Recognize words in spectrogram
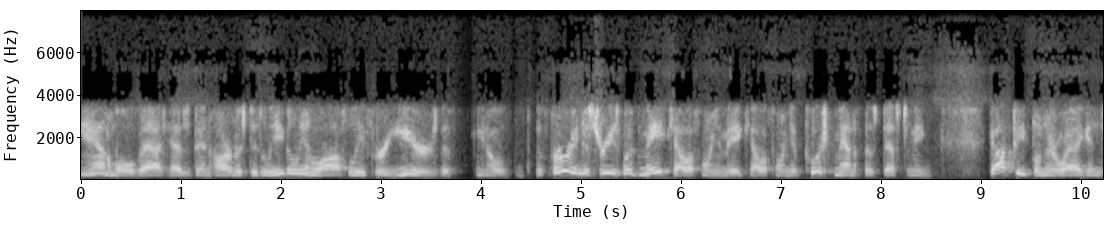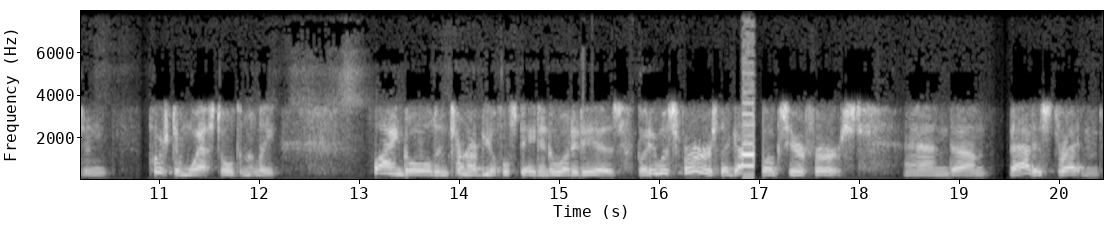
animal that has been harvested legally and lawfully for years. The you know the fur industry is what made California made California, pushed Manifest Destiny, got people in their wagons and pushed them west ultimately find gold and turn our beautiful state into what it is. But it was first that got folks here first, and um, that is threatened.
